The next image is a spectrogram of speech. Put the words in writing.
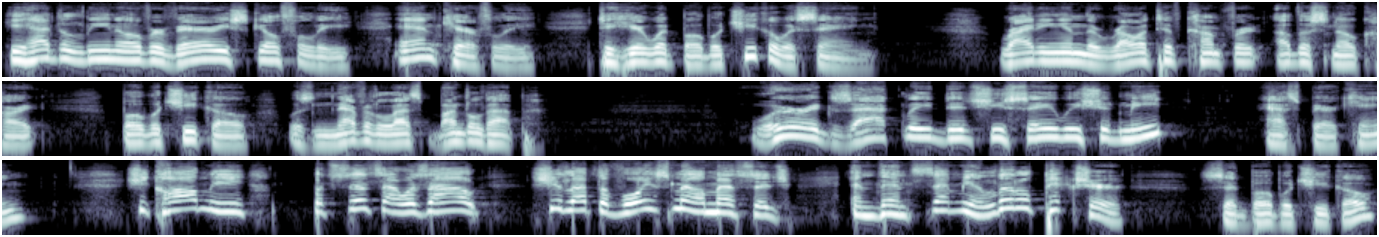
he had to lean over very skillfully and carefully to hear what Bobo Chico was saying. Riding in the relative comfort of the snow cart, Bobo Chico was nevertheless bundled up. Where exactly did she say we should meet? asked Bear King. She called me, but since I was out, she left a voicemail message and then sent me a little picture, said Bobo Chico.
